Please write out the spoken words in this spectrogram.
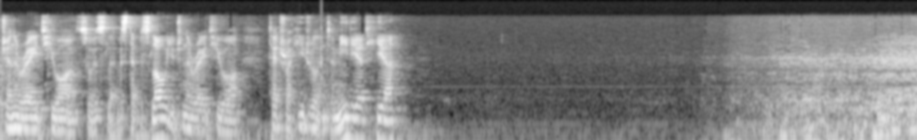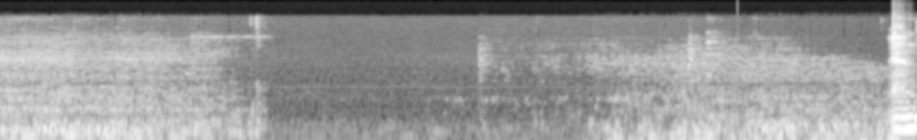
Generate your, so this this step is slow, you generate your tetrahedral intermediate here. And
